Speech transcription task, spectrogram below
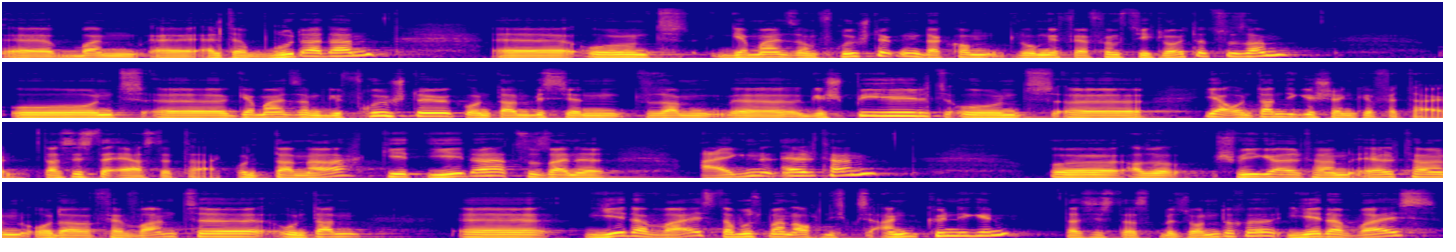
äh, beim äh, älteren Bruder dann äh, und gemeinsam frühstücken. Da kommen so ungefähr 50 Leute zusammen und äh, gemeinsam gefrühstückt und dann ein bisschen zusammen äh, gespielt und äh, ja und dann die Geschenke verteilen. Das ist der erste Tag. Und danach geht jeder zu seinen eigenen Eltern, äh, also Schwiegereltern, Eltern oder Verwandte und dann äh, jeder weiß, da muss man auch nichts ankündigen. Das ist das Besondere. Jeder weiß,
